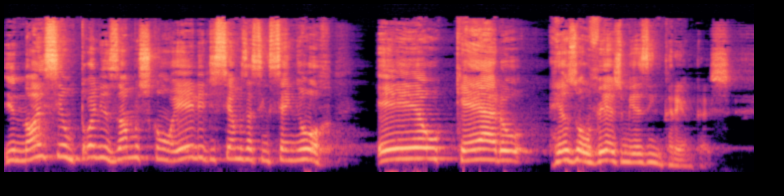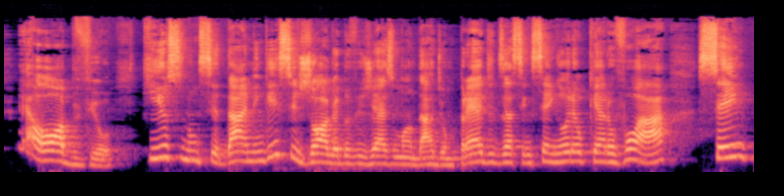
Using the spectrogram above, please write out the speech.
e nós sintonizamos com Ele e dissemos assim: Senhor, eu quero resolver as minhas encrencas. É óbvio que isso não se dá, ninguém se joga do vigésimo andar de um prédio e diz assim: Senhor, eu quero voar, sem,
